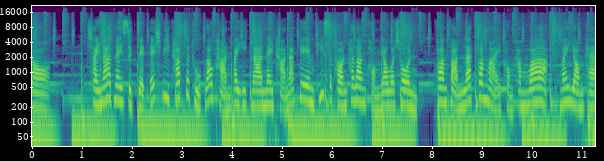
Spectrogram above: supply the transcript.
จชัยนาทในศึก 7 HD ครับจะถูกเล่าขานไปอีกนานในฐานะเกมที่สะท้อนพลังของเยาวชน ความฝันและความหมายของคำว่า ไม่ยอมแพ้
